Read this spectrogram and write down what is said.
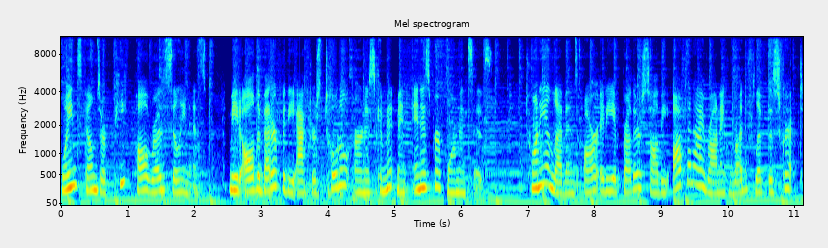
Wain's films are peak Paul Rudd silliness, made all the better for the actor's total earnest commitment in his performances. 2011's Our Idiot Brother saw the often ironic Rudd flip the script,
